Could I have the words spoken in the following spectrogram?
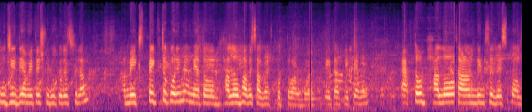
পুঁজি দিয়ে আমি এটা শুরু করেছিলাম। আমি এক্সপেক্টও করি না আমি এত ভালোভাবে সার্ভাইভ করতে পারব এটা থেকে। এবং এত ভালো সারাউন্ডিংস এর রেসপন্স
